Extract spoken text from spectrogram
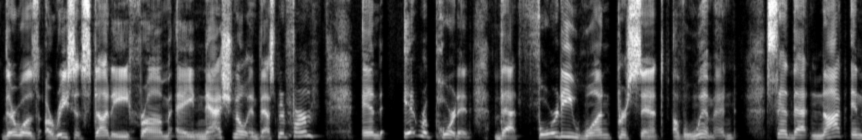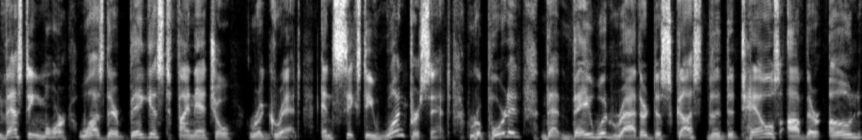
There was a recent study from a national investment firm, and it reported that 41% of women said that not investing more was their biggest financial regret, and 61% reported that they would rather discuss the details of their own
